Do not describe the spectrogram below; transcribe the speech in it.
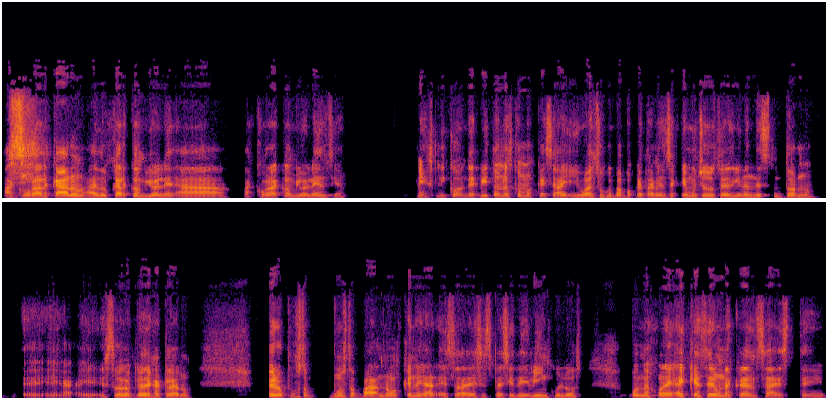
a cobrar caro, a educar con violencia, a, a, cobrar con violencia. Me explico, repito, no es como que sea igual su culpa, porque también sé que muchos de ustedes vienen de este entorno. Eh, esto lo quiero dejar claro. Pero justo, justo para no generar esa, esa, especie de vínculos, pues mejor hay, hay que hacer una crianza, este,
